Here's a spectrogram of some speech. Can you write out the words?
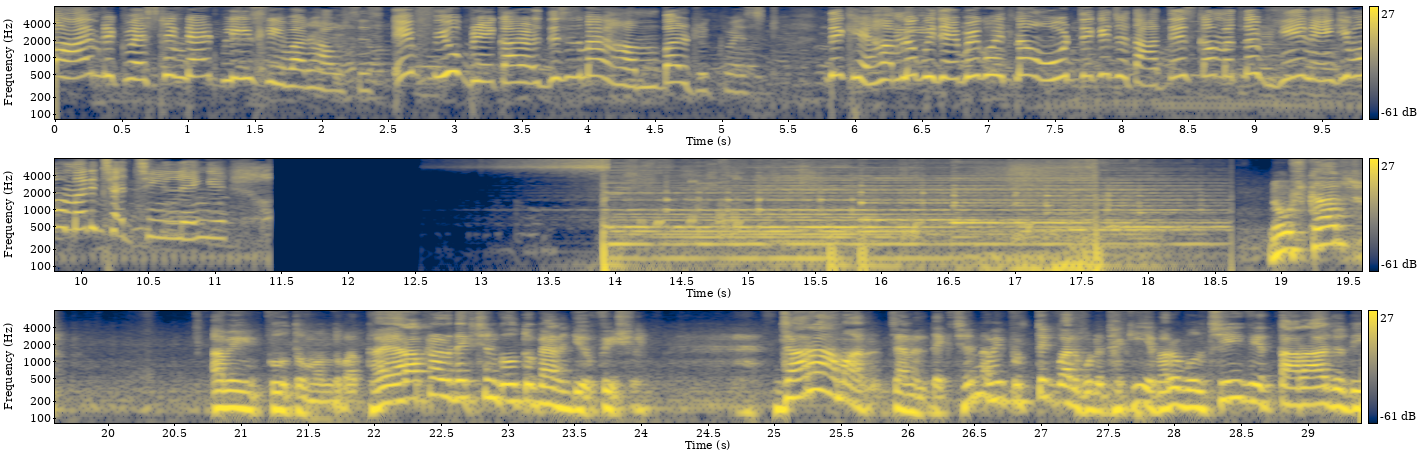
I am requesting that please leave our houses. If you break our, this is my humble request. देखिए हम लोग बीजेपी को इतना वोट दे के जिताते इसका मतलब ये नहीं कि वो हमारी छत छीन लेंगे। নমস্কার, আমি গৌতম বন্দ্যোপাধ্যায় আর আপনারা দেখছেন গৌতম ব্যানার্জি অফিসিয়াল যারা আমার চ্যানেল দেখছেন, আমি প্রত্যেকবার বলে থাকি, এবারও বলছি যে তারা যদি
